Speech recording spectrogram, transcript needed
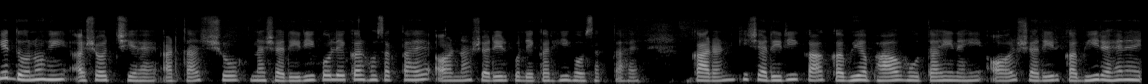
ये दोनों ही अशोच्य है, अर्थात शोक न शरीरी को लेकर हो सकता है और न शरीर को लेकर ही हो सकता है। कारण कि शरीरी का कभी अभाव होता ही नहीं और शरीर कभी रह नहीं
